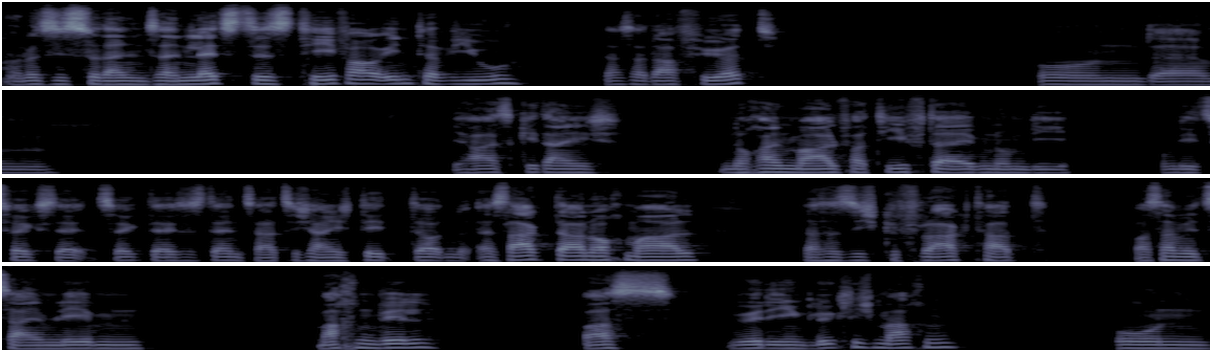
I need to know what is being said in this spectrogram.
und das ist so dann sein letztes TV-Interview, das er da führt. Und ähm, ja, es geht eigentlich noch einmal vertiefter eben um die, um die Zweck, der, Zweck der Existenz. Er hat sich eigentlich, er sagt da nochmal, dass er sich gefragt hat, was er mit seinem Leben machen will, was würde ihn glücklich machen. Und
